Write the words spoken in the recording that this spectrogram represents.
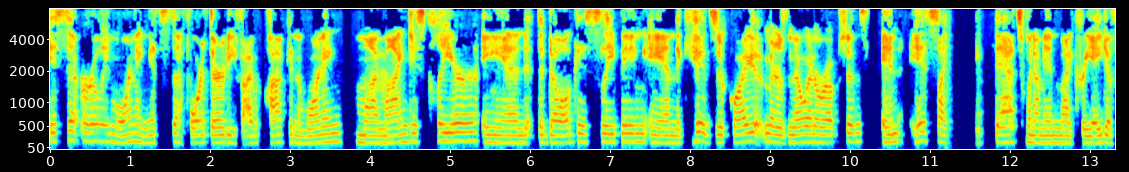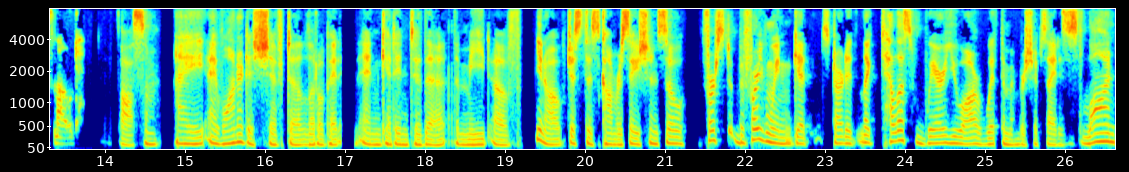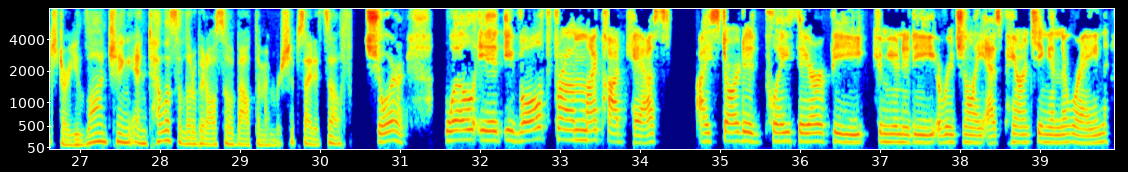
it's the early morning. It's the 4.30, 5 o'clock in the morning. My mind is clear and the dog is sleeping and the kids are quiet and there's no interruptions. And it's like, that's when I'm in my creative mode. Awesome. I, I wanted to shift a little bit and get into the, the meat of, you know, just this conversation. So first, before even get started, like tell us where you are with the membership site. Is this launched? Are you launching? And tell us a little bit also about the membership site itself. Sure. Well, it evolved from my podcast. I started play therapy community originally as parenting in the rain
